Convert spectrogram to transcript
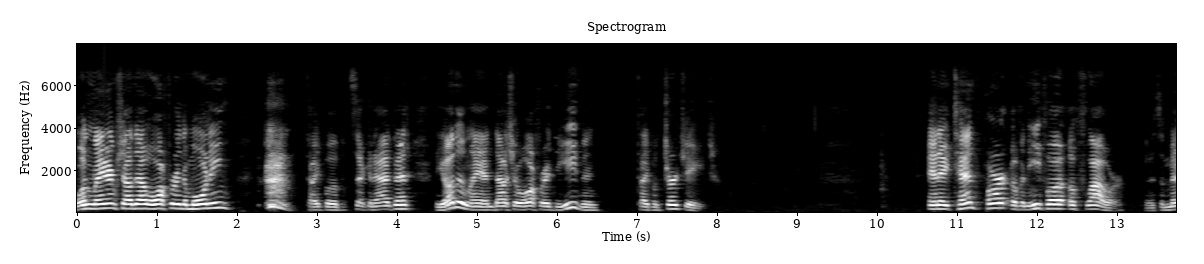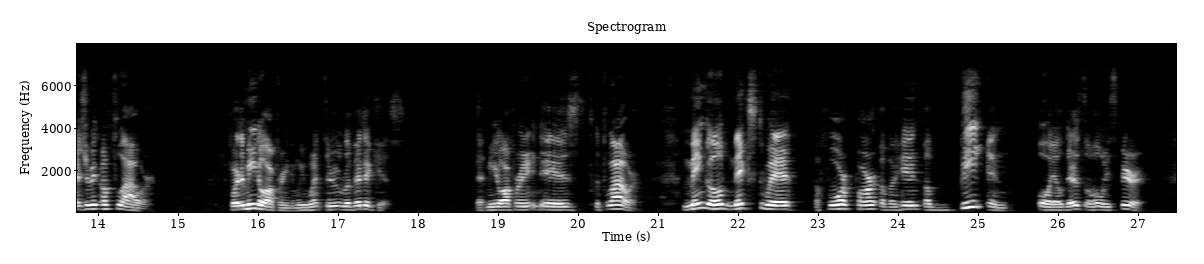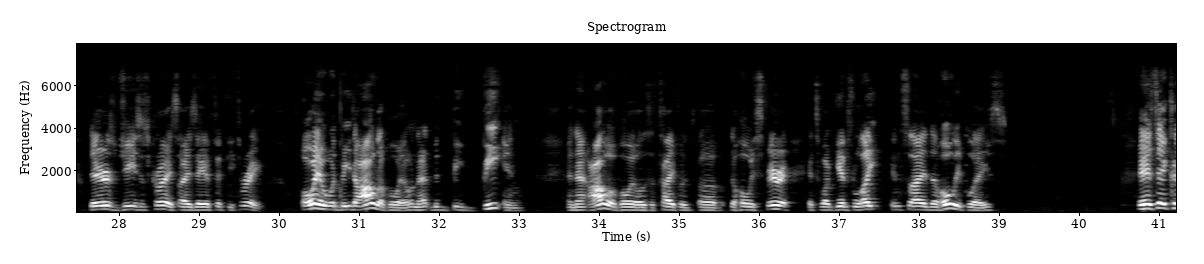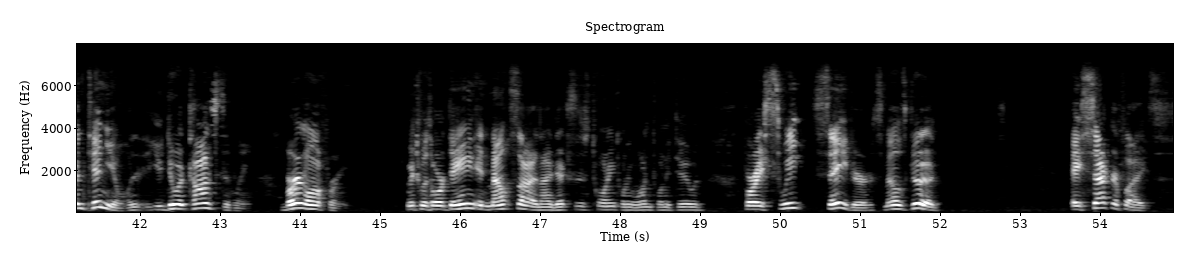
One lamb shalt thou offer in the morning, type of second advent. The other lamb thou shalt offer at the evening, type of church age. And a tenth part of an ephah of flour. It's a measurement of flour for the meat offering. And we went through Leviticus. That meat offering is the flour. Mingled, mixed with a fourth part of a hin of beaten oil. There's the Holy Spirit. There's Jesus Christ, Isaiah 53. Oil would be the olive oil, and that would be beaten. And that olive oil is a type of, of the Holy Spirit. It's what gives light inside the holy place. It's a continual. You do it constantly. Burnt offering, which was ordained in Mount Sinai, Exodus 20, 21, 22. And for a sweet savor, smells good, a sacrifice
